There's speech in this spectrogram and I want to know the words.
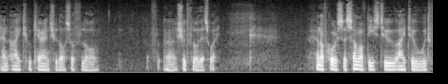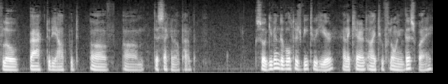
and I2 current should also flow, uh, should flow this way. And of course, the sum of these two I2 would flow back to the output of um, the second op amp. So given the voltage V2 here and a current I2 flowing this way,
